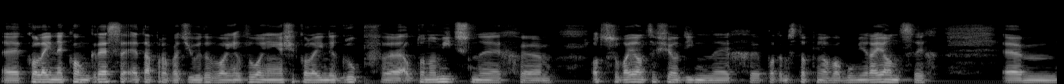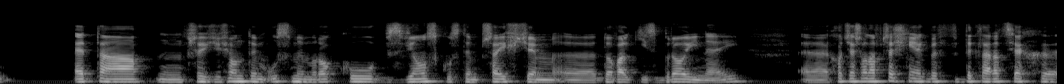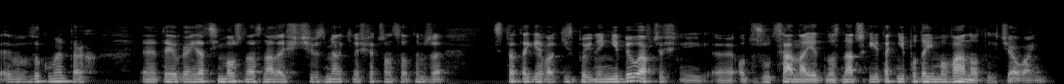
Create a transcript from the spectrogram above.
E, kolejne kongresy ETA prowadziły do wyłaniania się kolejnych grup e, autonomicznych, odsuwających się od innych, potem stopniowo obumierających. ETA mm, w 1968 roku w związku z tym przejściem do walki zbrojnej, chociaż ona wcześniej jakby w deklaracjach, w dokumentach E, tej organizacji można znaleźć wzmianki no, świadczące o tym, że strategia walki zbrojnej nie była wcześniej e, odrzucana jednoznacznie, jednak nie podejmowano tych działań,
